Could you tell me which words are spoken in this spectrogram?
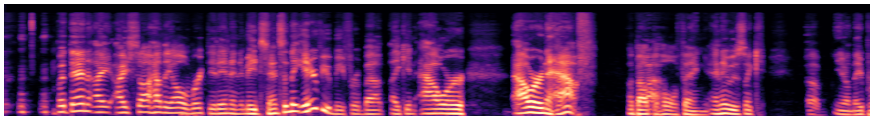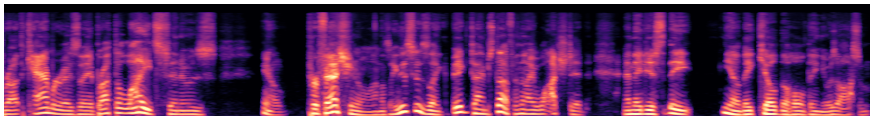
but then I, I saw how they all worked it in and it made sense. And they interviewed me for about like an hour, hour and a half about the whole thing. And it was like uh, you know, they brought the cameras, they brought the lights, and it was, you know, professional. And I was like, this is like big time stuff. And then I watched it, and they just they you know they killed the whole thing. It was awesome.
